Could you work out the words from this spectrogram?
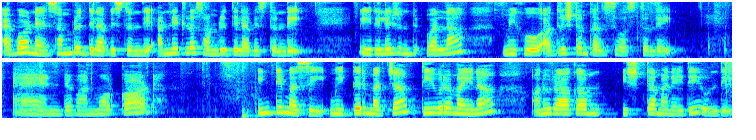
అబాండెన్స్ సమృద్ధి లభిస్తుంది. అన్నిట్లో సమృద్ధి లభిస్తుంది. ఈ రిలేషన్ వల్ల మీకు అదృష్టం కలిసి వస్తుంది. And one more card intimacy మీ ఇద్దరి మధ్య తీవ్రమైన అనురాగం ఇష్టం అనేది ఉంది.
